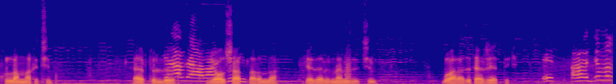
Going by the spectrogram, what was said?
kullanmak için her türlü yol şartlarında gezebilmemiz için bu aracı tercih ettik. Aracımız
